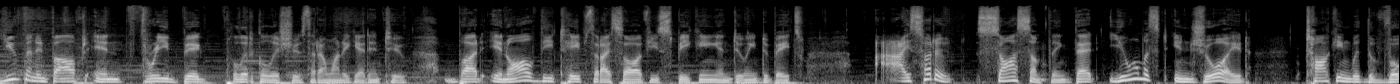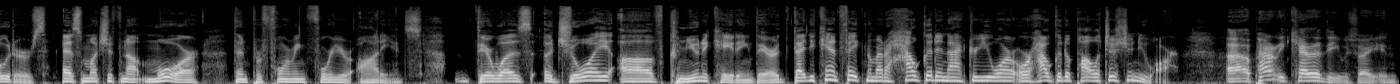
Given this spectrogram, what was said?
You've been involved in three big political issues that I want to get into. But in all the tapes that I saw of you speaking and doing debates, I sort of saw something that you almost enjoyed talking with the voters as much, if not more, than performing for your audience. There was a joy of communicating there that you can't fake no matter how good an actor you are or how good a politician you are. Uh, apparently, Kennedy was very in-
